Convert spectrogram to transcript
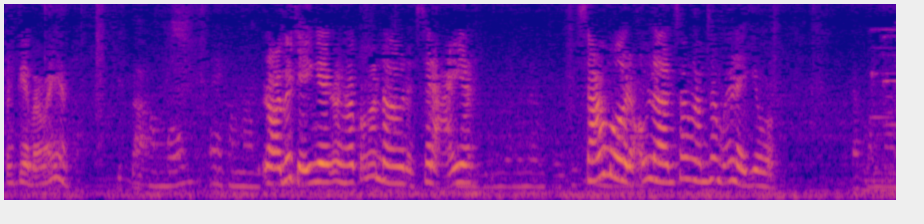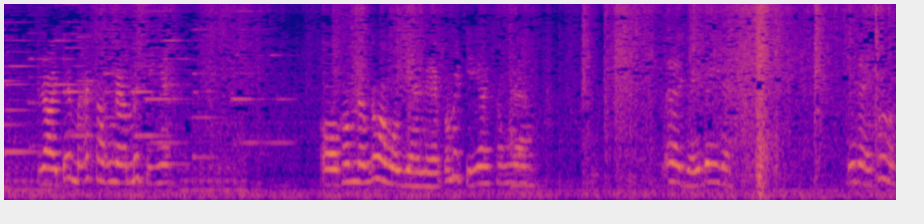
anh kia bà mấy à? Rồi, mấy chị nghe coi, thôi, có cái nơ nè, xe đại nha. 60 đổ lên 65 67 là vừa rồi tới mã 05 mấy chị nha. Ồ 05 có bông màu vàng đẹp có mấy chị ơi 05 đây là chị bi nè. Bi này có không?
